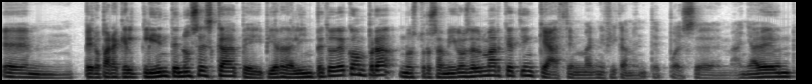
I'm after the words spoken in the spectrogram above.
Em, pero para que el cliente no se escape y pierda el ímpetu de compra, nuestros amigos del marketing, ¿qué hacen magníficamente? Pues em, añaden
